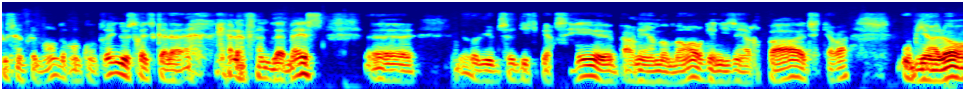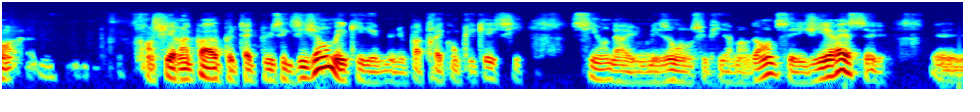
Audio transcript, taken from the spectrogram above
tout simplement de rencontrer, ne serait-ce qu'à la, la, fin de la messe, au lieu de se disperser, parler un moment, organiser un repas, etc. Ou bien alors franchir un pas peut-être plus exigeant, mais qui n'est pas très compliqué si, si on a une maison suffisamment grande, c'est JRS, euh,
